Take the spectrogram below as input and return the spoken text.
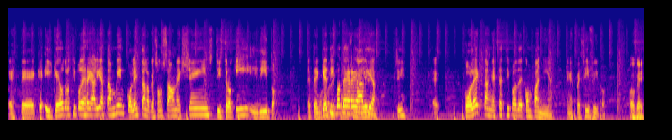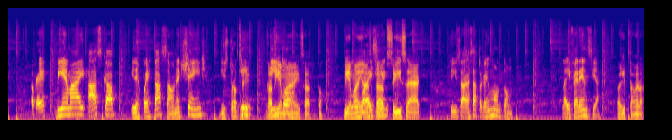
Este, que- y qué otros tipos de regalías también colectan lo que son Sound Exchange, DistroKey y Dito. Este, ¿Qué tipos de regalías? Sí. eh, colectan este tipo de compañías en específico. Ok. ¿ok? BMI, ASCAP y después está Sound Exchange, DistroKey, Sí, está Dito. BMI, exacto. BMI, ASCAP, CSAC. Sa- exacto, que hay un montón. La diferencia. Ahí está, mira,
